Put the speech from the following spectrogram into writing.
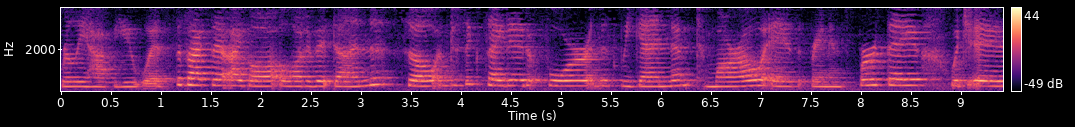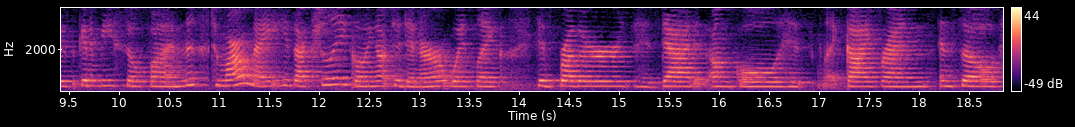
really happy with the fact that I got a lot of it done. So I'm just excited for this weekend. Tomorrow is Brandon's birthday, which is gonna be so fun. Tomorrow night, he's actually going out to dinner with like his brothers, his dad, his uncle, his like guy friends. And so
